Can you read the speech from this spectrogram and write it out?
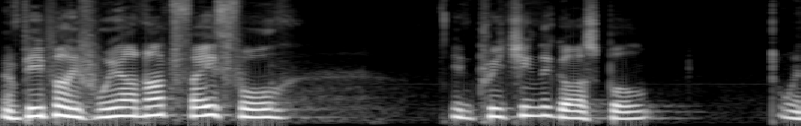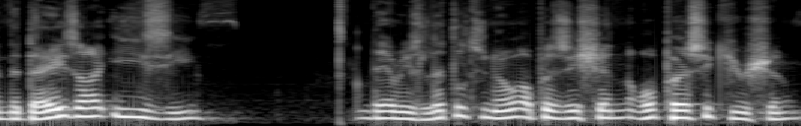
And people, if we are not faithful in preaching the gospel, when the days are easy, there is little to no opposition or persecution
